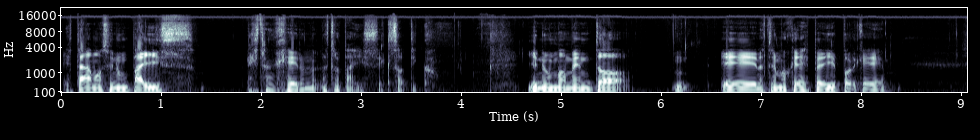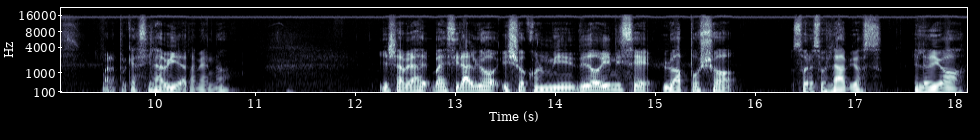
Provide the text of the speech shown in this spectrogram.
Estábamos en un país extranjero, en otro país exótico. Y en un momento mm, eh, nos tenemos que despedir porque, bueno, porque así es la vida también, ¿no? Y ella va a decir algo y yo con mi dedo índice lo apoyo sobre sus labios. Y le digo,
